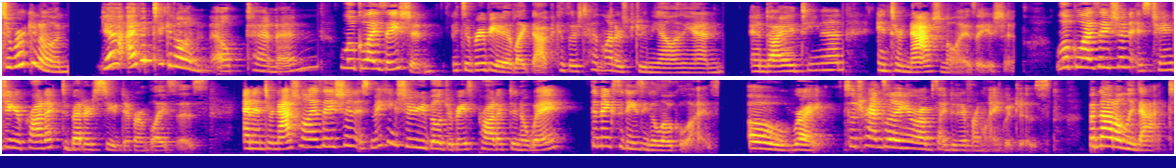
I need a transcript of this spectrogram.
what you're working on? Yeah, I have a ticket on L10N. Localization. It's abbreviated like that because there's 10 letters between the L and the N. And I-18N, internationalization. Localization is changing your product to better suit different places. And internationalization is making sure you build your base product in a way that makes it easy to localize. Oh, right. So translating your website to different languages. But not only that.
